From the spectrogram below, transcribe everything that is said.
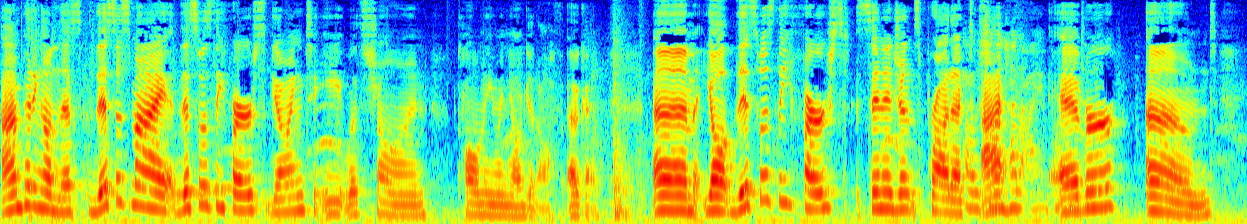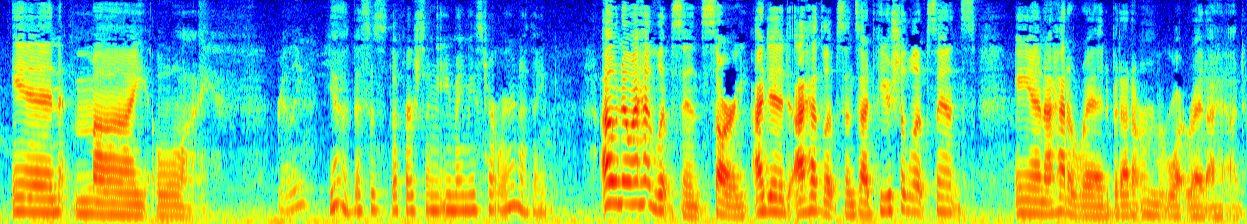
I'm putting on this. This is my. This was the first going to eat with Sean. Call me when y'all get off. Okay. Um, y'all. This was the first SeneGence product Oh, I had an eye appointment. ever owned in my life. Really? Yeah, this is the first thing that you made me start wearing, I think. Oh no, I had LipSense. Sorry. I did I had LipSense. I had fuchsia LipSense and I had a red, but I don't remember what red I had.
